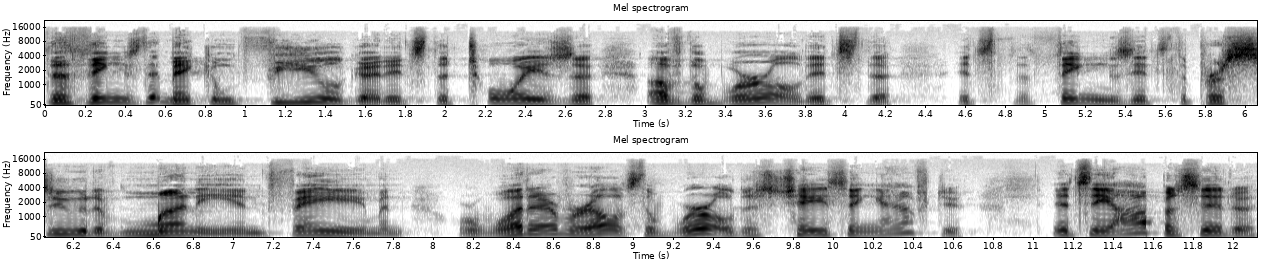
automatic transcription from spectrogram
the things that make them feel good. It's the toys of the world, it's the, it's the things, it's the pursuit of money and fame and or whatever else the world is chasing after. It's the opposite of,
